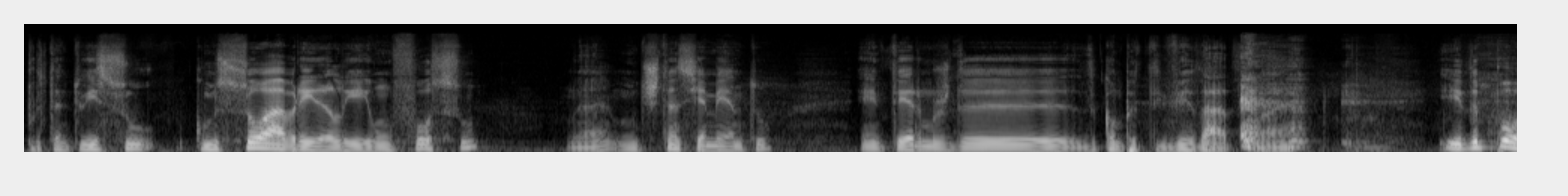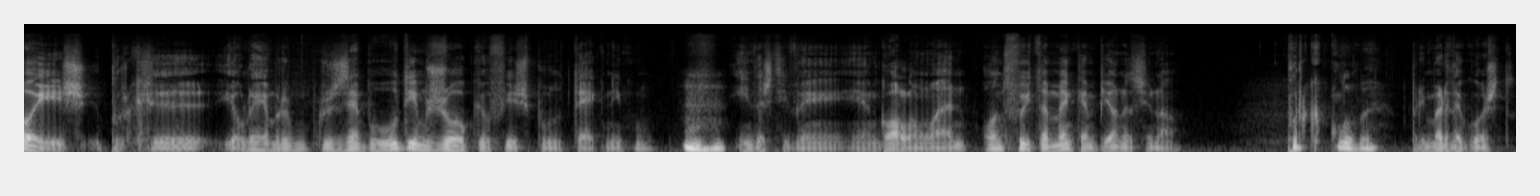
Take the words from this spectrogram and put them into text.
Portanto, isso começou a abrir ali um fosso, é? um distanciamento em termos de, de competitividade. Não é? E depois, porque eu lembro-me, por exemplo, o último jogo que eu fiz pelo técnico, ainda estive em, Angola um ano, onde fui também campeão nacional, Por que clube? 1 de agosto,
